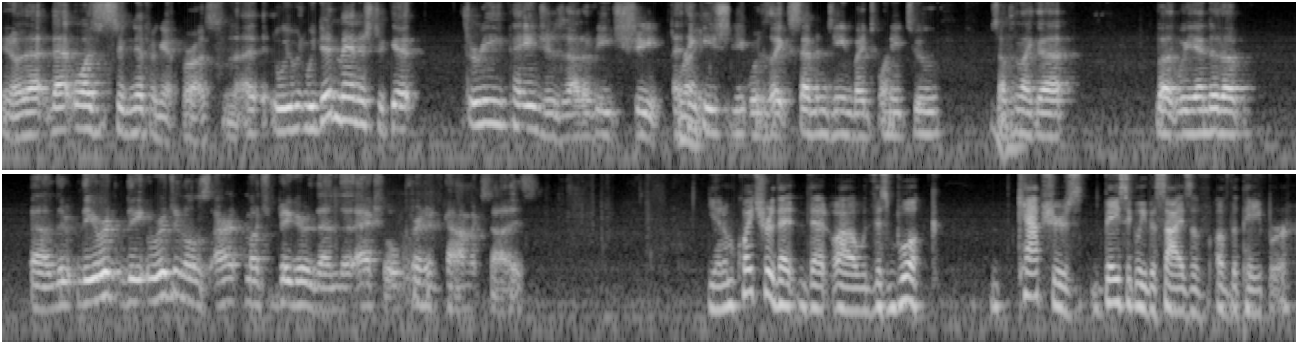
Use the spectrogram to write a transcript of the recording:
You know that that was significant for us. I, uh, we we did manage to get three pages out of each sheet. I Right. think each sheet was like 17 by 22, something mm-hmm. like that. But we ended up uh, the the the originals aren't much bigger than the actual printed comic size. Yeah, and I'm quite sure that that uh, this book captures basically the size of, of the paper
